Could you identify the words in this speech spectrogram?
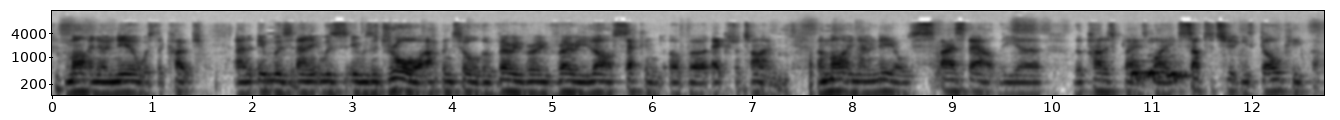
Martin O'Neill was the coach, and it was and it was it was a draw up until the very very very last second of uh, extra time. And Martin O'Neill spazzed out the. Uh, the Palace players by substituting his goalkeeper,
